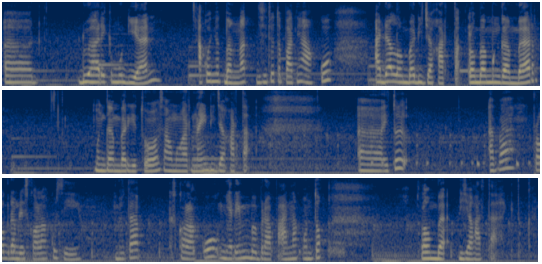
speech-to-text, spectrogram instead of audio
uh, dua hari kemudian aku inget banget di situ tepatnya aku ada lomba di Jakarta. Lomba menggambar menggambar gitu sama mewarnai di Jakarta. Uh, itu apa program di sekolahku sih. Maksudnya sekolahku ngirim beberapa anak untuk lomba di Jakarta gitu kan.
